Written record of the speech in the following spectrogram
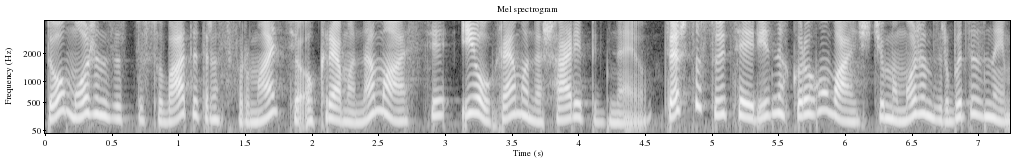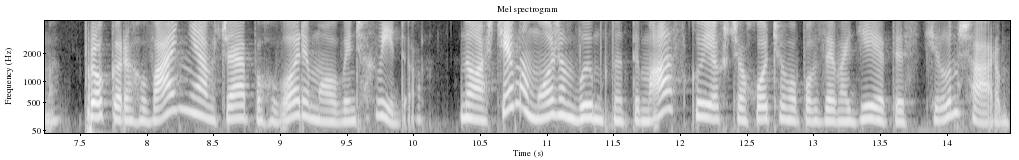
то можемо застосувати трансформацію окремо на масці і окремо на шарі під нею. Це ж стосується і різних коригувань, що ми можемо зробити з ними. Про коригування вже поговоримо в інших відео. Ну а ще ми можемо вимкнути маску, якщо хочемо повзаємодіяти з цілим шаром.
